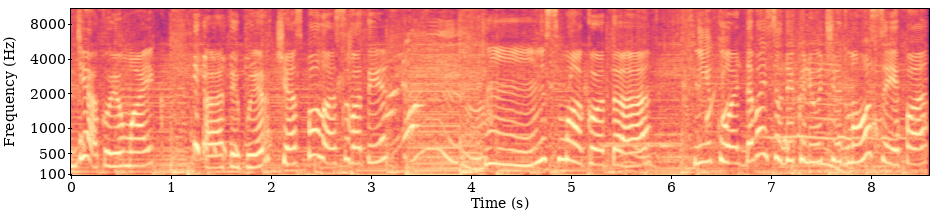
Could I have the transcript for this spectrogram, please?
Дякую, Майк. А тепер час поласувати. Смакота. Ніколь, давай сюди ключ від мого сейфа.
